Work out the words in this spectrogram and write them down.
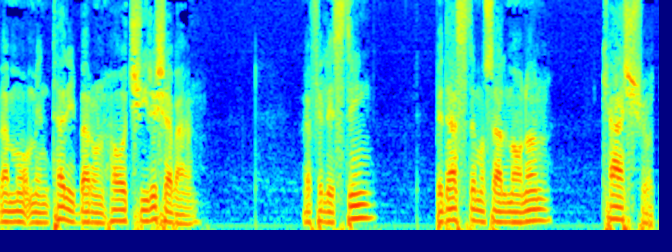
و مؤمنتری بر آنها چیره شوند و فلسطین به دست مسلمانان کش شد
